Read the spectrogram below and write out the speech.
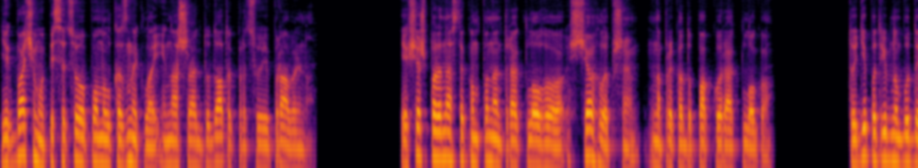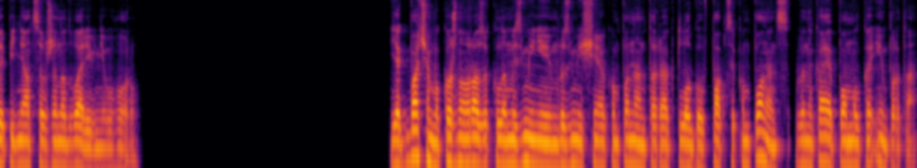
Як бачимо, після цього помилка зникла і наш React додаток працює правильно. Якщо ж перенести компонент React Logo ще глибше, наприклад, у папку React Logo, тоді потрібно буде піднятися вже на два рівні вгору. Як бачимо, кожного разу, коли ми змінюємо розміщення компонента React Logo в папці Components, виникає помилка імпорта.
